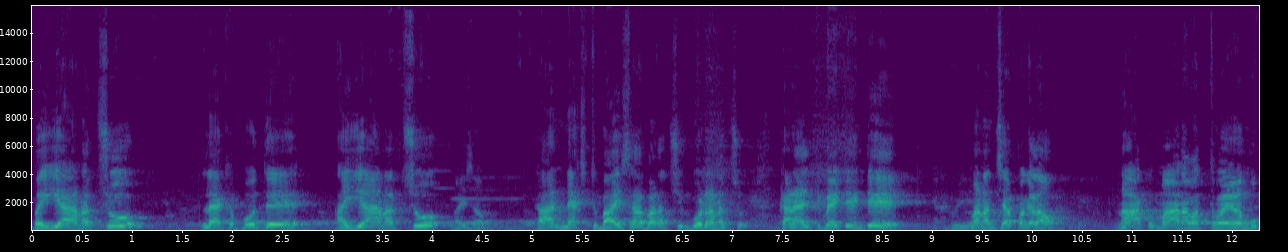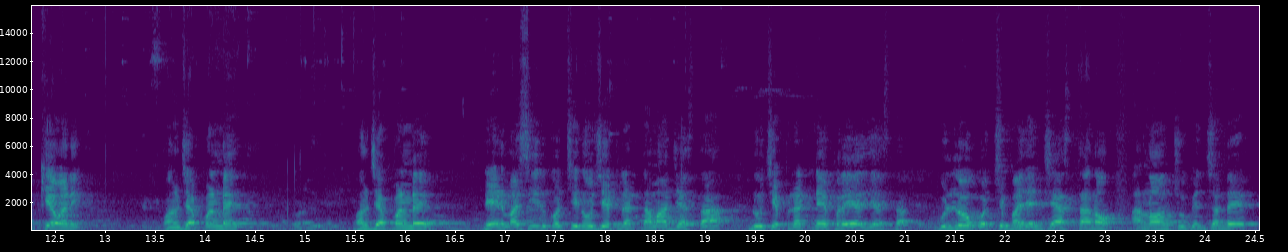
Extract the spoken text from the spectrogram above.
బయ్యా అనొచ్చు లేకపోతే అయ్యా అనొచ్చు కానీ నెక్స్ట్ బాయ్ సాబ్ అనొచ్చు ఇంకోటి అనొచ్చు. కానీ అల్టిమేట్ ఏంటి? మనం చెప్పగలం నాకు మానవత్వమే ముఖ్యమని. వాళ్ళు చెప్పండి. వాళ్ళు చెప్పండి. నేను మసీదుకి వచ్చి నువ్వు చెప్పినట్టు నమాజ్ చేస్తా నువ్వు చెప్పినట్టు నేను ప్రేయర్ చేస్తా. గుళ్ళోకి వచ్చి భజన చేస్తాను అన్నాను చూపించండి.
